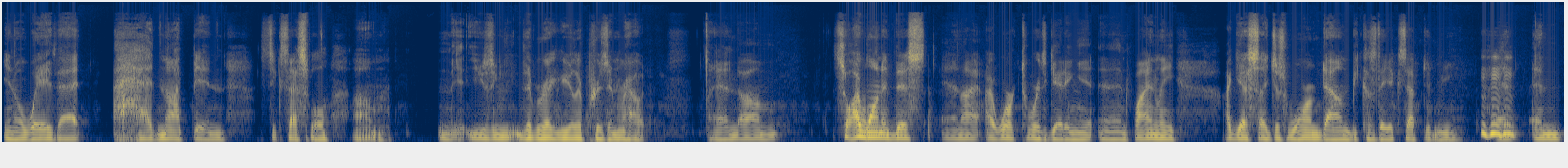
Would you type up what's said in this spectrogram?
in a way that had not been successful um, using the regular prison route. And um, so I wanted this and I, I, worked towards getting it. And finally, I guess I just wore them down because they accepted me. and, and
